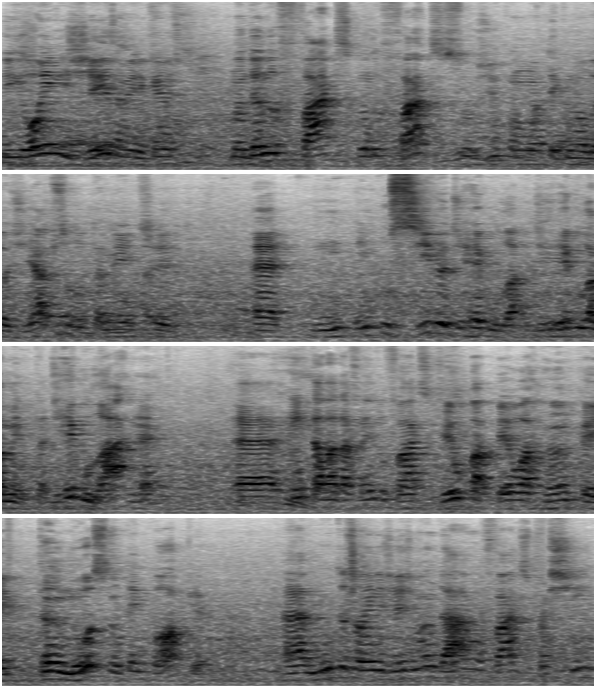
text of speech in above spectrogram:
e ONGs americanas mandando fax, quando o fax surgiu como uma tecnologia absolutamente é, impossível de regular, de regulamentar, de regular, né? É, quem está lá na frente do fax vê o papel, arranca e danou-se, não tem cópia. É, muitas ONGs mandavam fax para a China,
